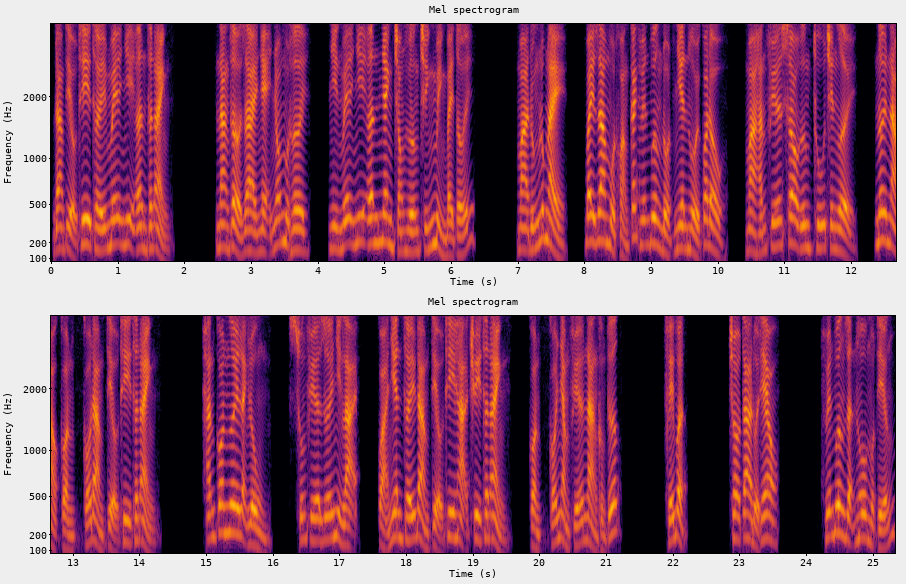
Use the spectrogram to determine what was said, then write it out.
đàm tiểu thi thấy mễ nhị ân thân ảnh. Nàng thở dài nhẹ nhõm một hơi, nhìn mẹ nhị ân nhanh chóng hướng chính mình bay tới. Mà đúng lúc này, bay ra một khoảng cách huyễn vương đột nhiên hồi qua đầu, mà hắn phía sau ưng thú trên người, nơi nào còn có đàm tiểu thi thân ảnh. Hắn con ngươi lạnh lùng, xuống phía dưới nhìn lại, quả nhiên thấy đàm tiểu thi hạ truy thân ảnh, còn có nhằm phía nàng khổng tước. Phế vật! Cho ta đuổi theo! Huyễn vương giận hô một tiếng.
